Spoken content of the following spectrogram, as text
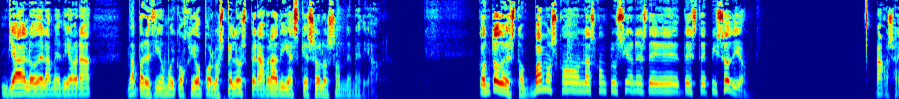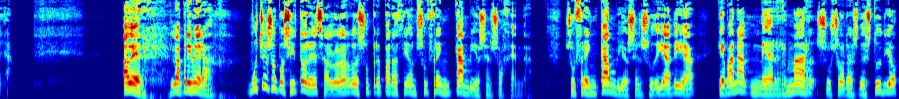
Ya lo de la media hora me ha parecido muy cogido por los pelos, pero habrá días que solo son de media hora. Con todo esto, ¿vamos con las conclusiones de, este episodio? Vamos allá. A ver, la primera, Muchos opositores a lo largo de su preparación sufren cambios en su agenda, sufren cambios en su día a día que van a mermar sus horas de estudio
